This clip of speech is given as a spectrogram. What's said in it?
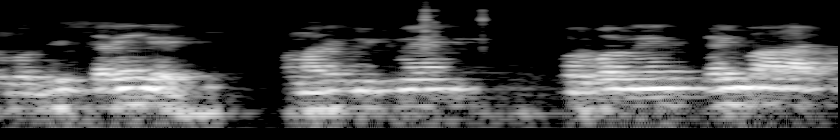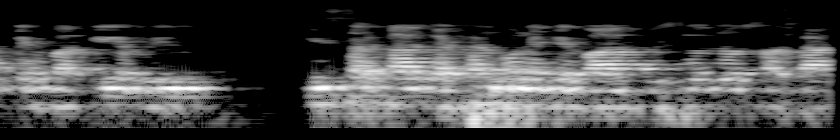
संबोधित करेंगे। हमारे बीच में पूर्व में कई बार आ चुके हैं, बाकी अभी इस सरकार गठन होने के बाद, विष्णुदेव सरकार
